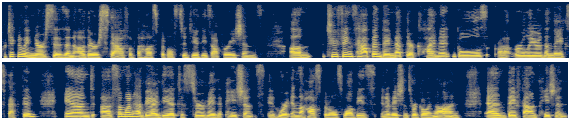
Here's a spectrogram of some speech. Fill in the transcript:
particularly nurses and other staff of the hospitals to do these operations. Um, two things happened. They met their climate goals uh, earlier than they expected. And uh, someone had the idea to survey the patients who were in the hospitals while these innovations were going on. And they found patient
